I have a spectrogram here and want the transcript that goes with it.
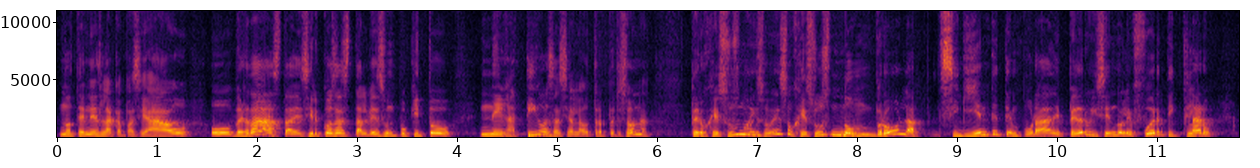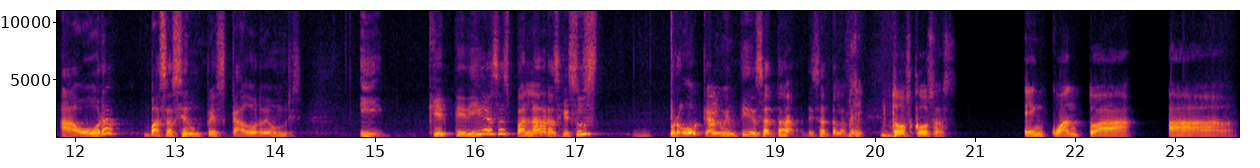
no tenés la capacidad o, o, ¿verdad? Hasta decir cosas tal vez un poquito negativas hacia la otra persona. Pero Jesús no hizo eso. Jesús nombró la siguiente temporada de Pedro diciéndole fuerte y claro, ahora vas a ser un pescador de hombres. Y que te diga esas palabras, Jesús, provoca algo en ti, desata, desata la fe. Dos cosas. En cuanto a, a,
